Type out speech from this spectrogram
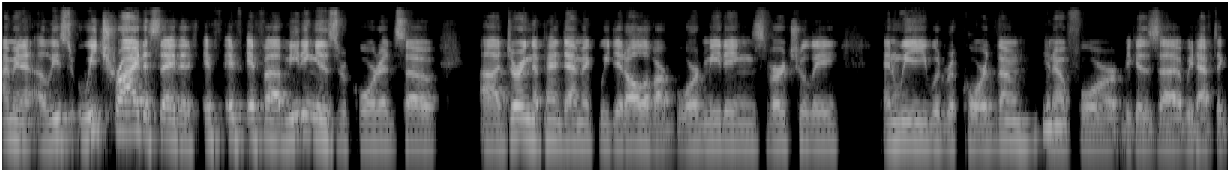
I mean at least we try to say that if if if a meeting is recorded so uh, during the pandemic we did all of our board meetings virtually and we would record them you know mm-hmm. for because uh, we'd have to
